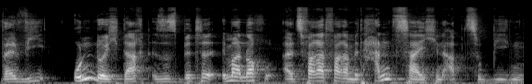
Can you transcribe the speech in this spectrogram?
weil wie undurchdacht ist es bitte immer noch als Fahrradfahrer mit Handzeichen abzubiegen.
